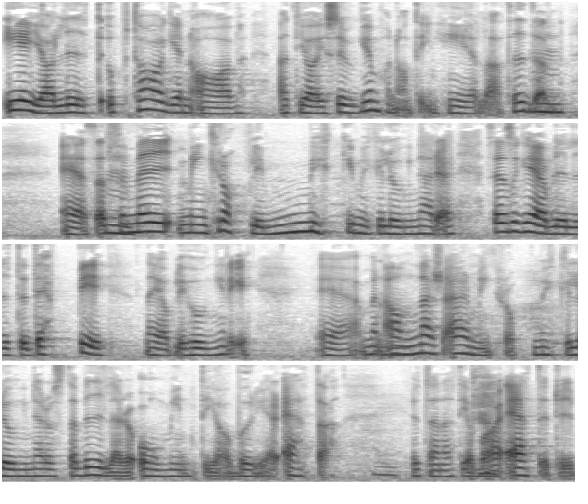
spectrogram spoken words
är jag lite upptagen av att jag är sugen på någonting hela tiden. Mm. Eh, så att för mm. mig, min kropp blir mycket, mycket lugnare. Sen så kan jag bli lite deppig när jag blir hungrig. Eh, men mm. annars är min kropp mycket lugnare och stabilare om inte jag börjar äta. Mm. Utan att jag bara äter typ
